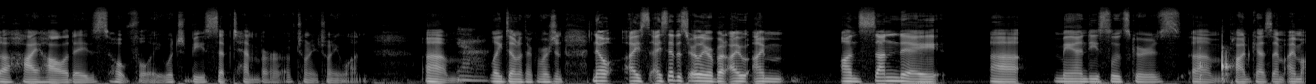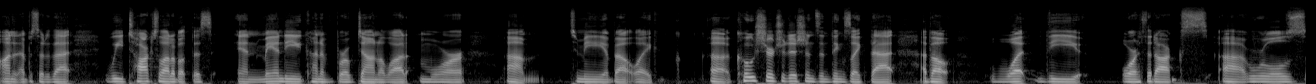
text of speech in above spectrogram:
the high holidays, hopefully, which would be September of 2021. Um, Yeah. Like done with her conversion. No, I said this earlier, but I, I'm on Sunday, uh, Mandy Slutzker's um, podcast. I'm, I'm on an episode of that. We talked a lot about this, and Mandy kind of broke down a lot more um, to me about like uh, kosher traditions and things like that about what the orthodox uh, rules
